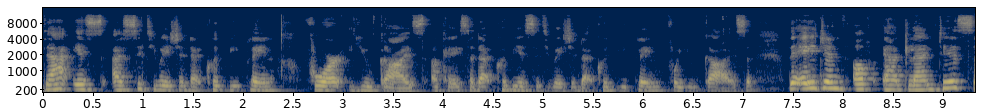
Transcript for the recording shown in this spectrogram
that is a situation that could be playing for you guys okay? So that could be a situation that could be playing for you guys. The agent of Atlantis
